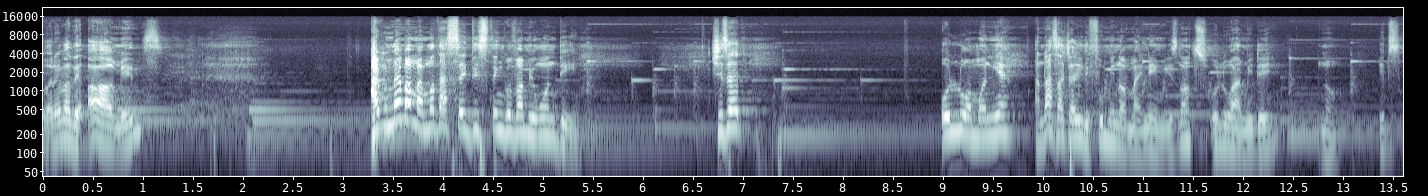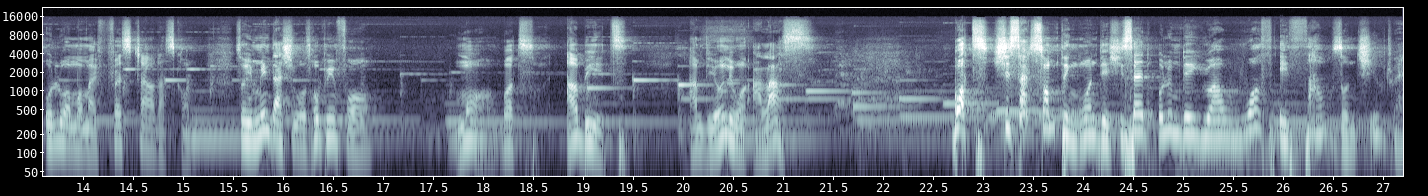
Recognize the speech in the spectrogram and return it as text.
Whatever the R means. I remember my mother said this thing over me one day. She said, Oluomonye, and that's actually the full meaning of my name. It's not Oluwamide. No. It's Oluomo, my first child has come. So it means that she was hoping for more. But albeit, I'm the only one, alas. But she said something one day. She said, Olumide, you are worth a thousand children.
